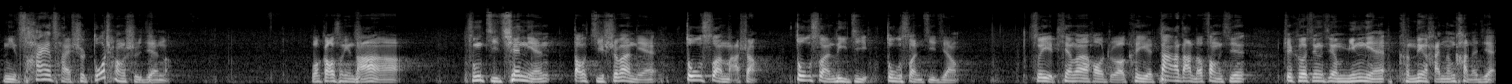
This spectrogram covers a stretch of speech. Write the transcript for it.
你猜猜是多长时间呢？我告诉你答案啊，从几千年到几十万年都算马上，都算立即，都算即将。所以天文爱好者可以大大的放心，这颗星星明年肯定还能看得见。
